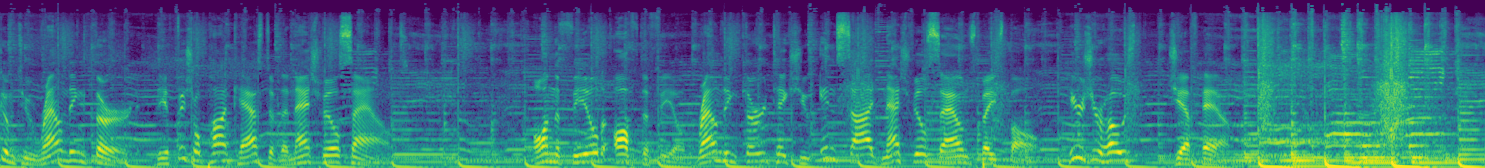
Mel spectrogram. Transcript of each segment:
Welcome to Rounding Third, the official podcast of the Nashville Sounds. On the field, off the field, Rounding Third takes you inside Nashville Sounds baseball. Here's your host, Jeff Hem.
